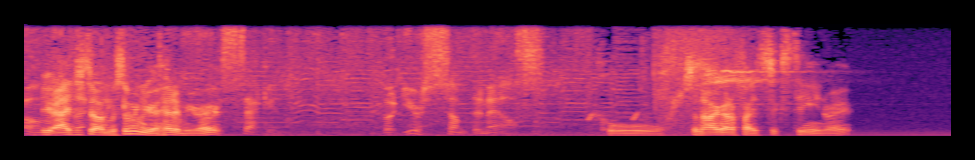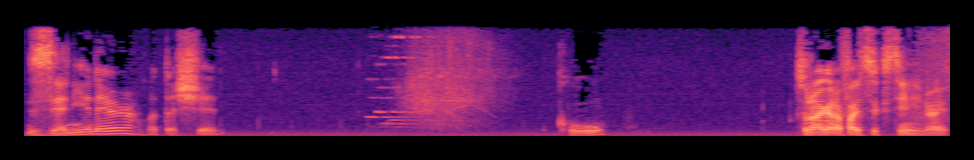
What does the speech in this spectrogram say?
Oh, Yeah, I just- I'm assuming you're ahead of me, right? second. But you're something else. Cool. So now I gotta fight 16, right? Zenionaire? What the shit? Cool. So now I gotta fight 16, right?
